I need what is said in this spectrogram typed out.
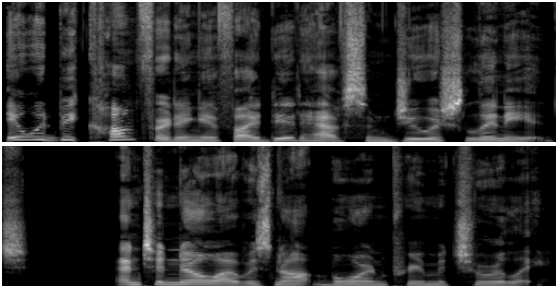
It would be comforting if I did have some Jewish lineage, and to know I was not born prematurely.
